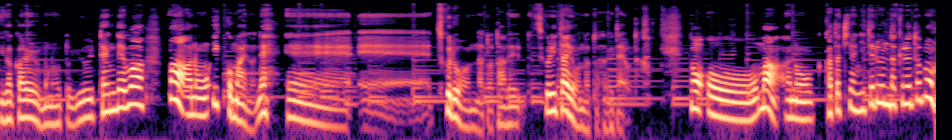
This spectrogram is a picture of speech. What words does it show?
描かれるものという点では、まあ、あの、一個前のね、えー、えー、作る女と食べ、作りたい女と食べたい女かの、まあ、あの、形に似てるんだけれども、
